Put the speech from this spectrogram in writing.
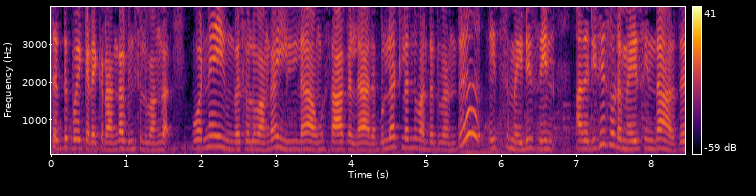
செத்து போய் கிடைக்கிறாங்க அப்படின்னு சொல்லுவாங்க. உடனே இவங்க சொல்லுவாங்க இல்லை அவங்க சாகலை. அந்த புல்லட்லேருந்து வந்தது வந்து இட்ஸ் மெடிசின் அந்த டிசீஸோட மெடிசின் தான் அது.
